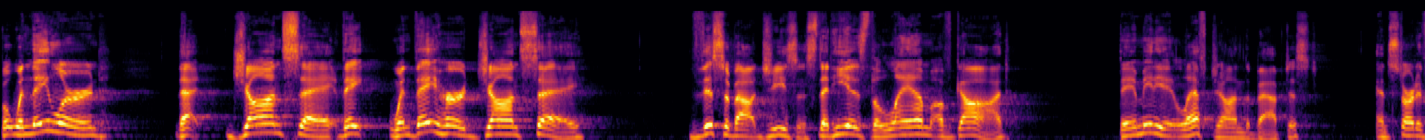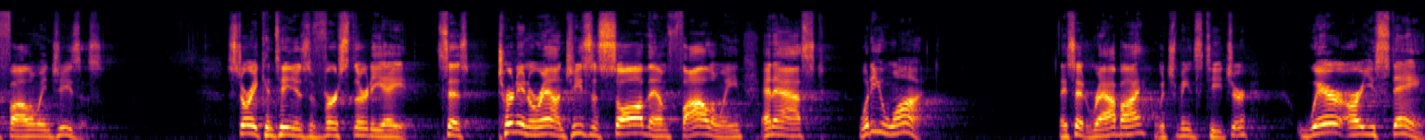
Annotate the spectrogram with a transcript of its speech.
But when they learned that John say, they when they heard John say this about Jesus, that he is the Lamb of God, they immediately left John the Baptist and started following Jesus. Story continues of verse 38. It says, Turning around, Jesus saw them following and asked, What do you want? They said, Rabbi, which means teacher, where are you staying?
